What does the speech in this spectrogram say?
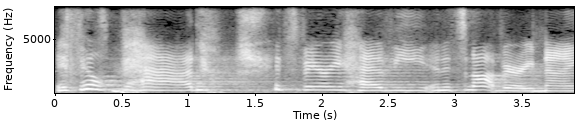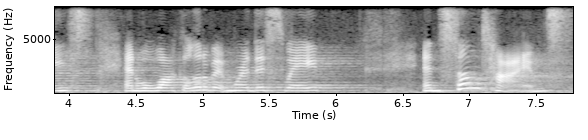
It feels bad. It's very heavy and it's not very nice. And we'll walk a little bit more this way. And sometimes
